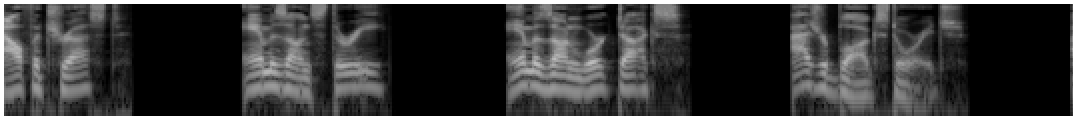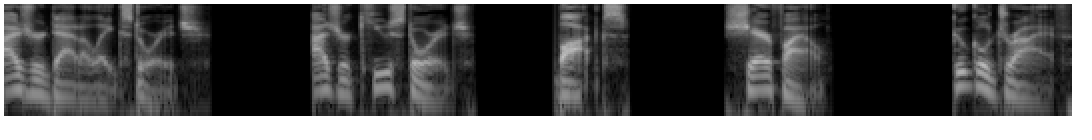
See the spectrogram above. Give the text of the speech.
AlphaTrust, Amazon S3, Amazon WorkDocs, Azure Blob Storage, Azure Data Lake Storage, Azure Queue Storage, Box, ShareFile, Google Drive,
